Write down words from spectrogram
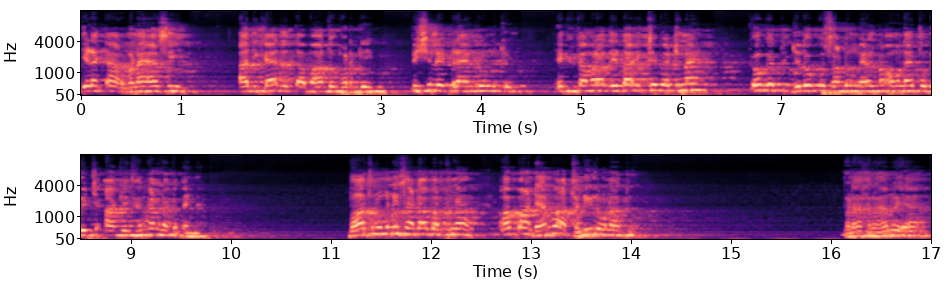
ਜਿਹੜਾ ਘਰ ਬਣਾਇਆ ਸੀ। ਅੱਜ ਕਹਿ ਦਿੱਤਾ ਬਾਂਹ ਤੋਂ ਫੜ ਕੇ, ਪਿਛਲੇ ਡਰਾਇੰਗ ਰੂਮ 'ਚ ਇੱਕ ਕਮਰਾ ਦਿੱਤਾ, ਇੱਥੇ ਬੈਠਣਾ ਹੈ, ਕਿਉਂਕਿ ਜਦੋਂ ਕੋਈ ਸਾਨੂੰ ਮਿਲਣਾ ਆਉਂਦਾ ਹੈ ਤੂੰ ਵਿੱਚ ਆ ਕੇ ਖੰਘਣ ਲੱਗ ਪੈਂਦਾ ਬਾਥਰੂਮ ਨਹੀਂ ਸਾਡਾ ਵਰਤਣਾ ਆ ਭਾਂਡਿਆਂ ਨੂੰ ਹੱਥ ਨਹੀਂ ਲਾਉਣਾ ਤੂੰ। ਬੜਾ ਹੈਰਾਨ ਹੋਇਆ,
